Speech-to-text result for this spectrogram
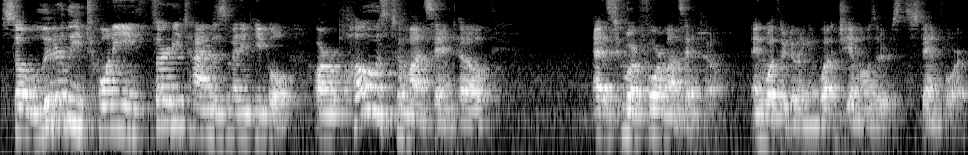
So, literally 20, 30 times as many people are opposed to Monsanto as who are for Monsanto and what they're doing and what GMOs are, stand for.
